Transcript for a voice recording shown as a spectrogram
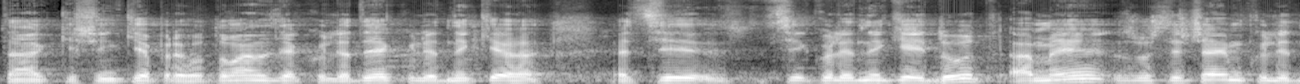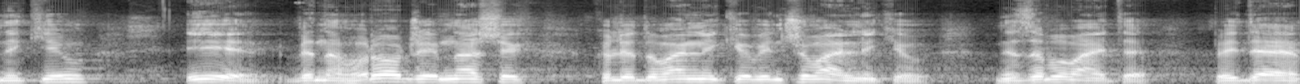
Так, кишеньки приготували для коляди. Колядники, ці, ці колядники йдуть, а ми зустрічаємо колядників і винагороджуємо наших колядувальників, вінчувальників. Не забувайте, прийде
